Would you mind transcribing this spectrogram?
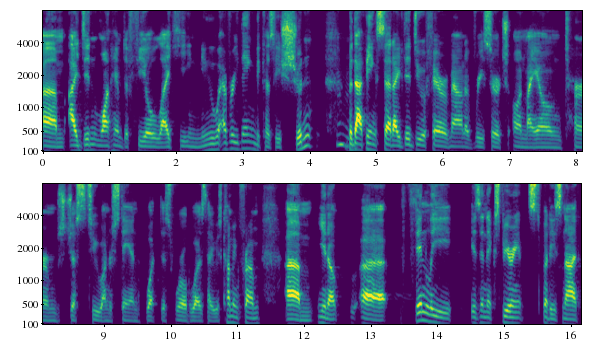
Um, I didn't want him to feel like he knew everything because he shouldn't. Mhm. But that being said, I did do a fair amount of research on my own terms just to understand what this world was that he was coming from. Um, you know, uh, Finley is inexperienced, but he's not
